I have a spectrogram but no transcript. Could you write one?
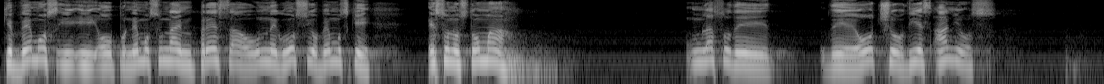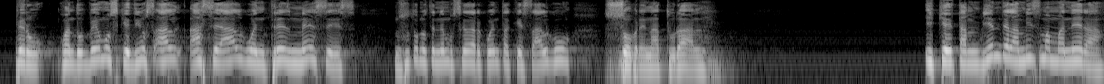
que vemos y, o ponemos una empresa o un negocio, vemos que eso nos toma un lazo de de 8 o 10 años. Pero cuando vemos que Dios hace algo en tres meses, nosotros nos tenemos que dar cuenta que es algo sobrenatural. Y que también de la misma manera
